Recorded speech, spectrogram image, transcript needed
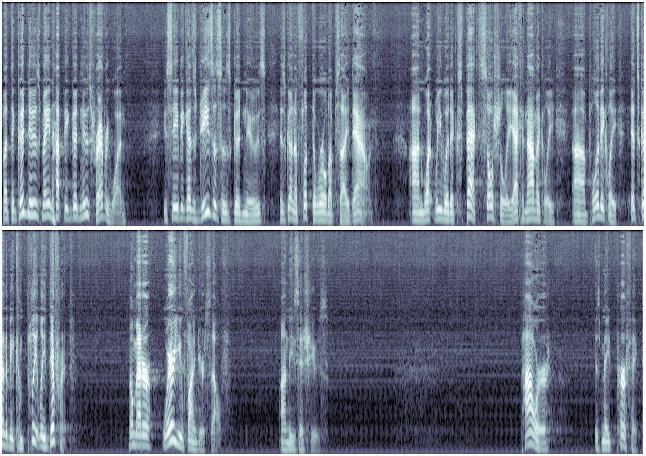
But the good news may not be good news for everyone. You see, because Jesus' good news is going to flip the world upside down on what we would expect socially, economically, uh, politically. It's going to be completely different, no matter where you find yourself on these issues. Power is made perfect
